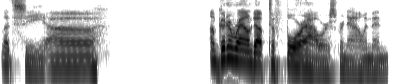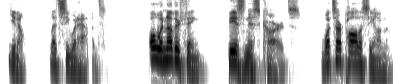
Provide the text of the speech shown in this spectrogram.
let's see, uh I'm going to round up to 4 hours for now and then, you know, let's see what happens. Oh, another thing, business cards. What's our policy on them?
